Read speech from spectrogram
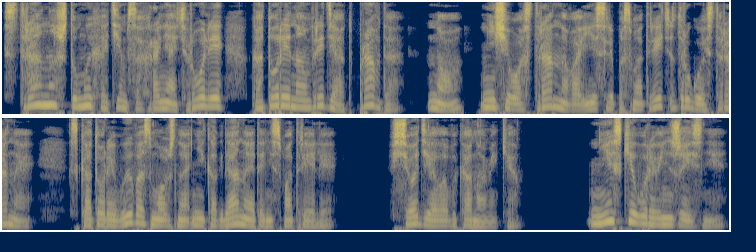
Странно, что мы хотим сохранять роли, которые нам вредят, правда? Но ничего странного, если посмотреть с другой стороны, с которой вы, возможно, никогда на это не смотрели. Все дело в экономике. Низкий уровень жизни,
